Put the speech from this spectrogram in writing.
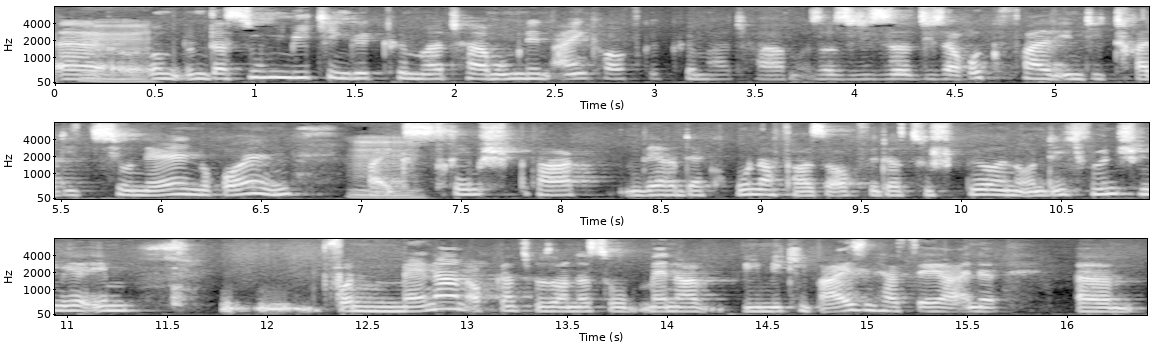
äh, ja. um, um, das Zoom-Meeting gekümmert haben, um den Einkauf gekümmert haben. Also diese, dieser Rückfall in die traditionellen Rollen mhm. war extrem stark während der Corona-Phase auch wieder zu spüren. Und ich wünsche mir eben von Männern, auch ganz besonders so Männer wie Mickey Beisenherz, der ja eine ähm,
